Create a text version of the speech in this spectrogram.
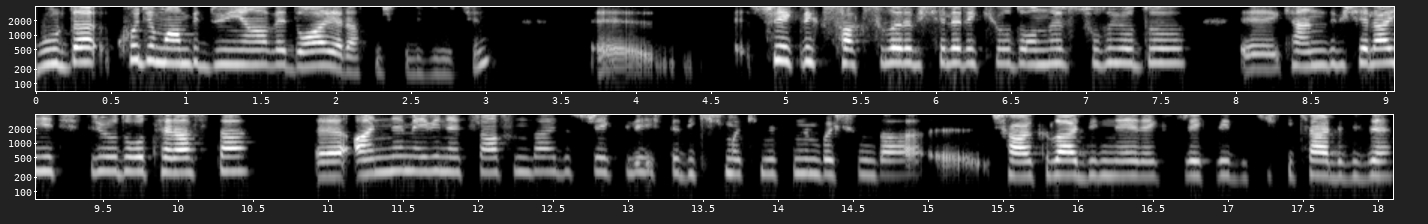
Burada kocaman bir dünya ve doğa yaratmıştı bizim için. Sürekli saksılara bir şeyler ekiyordu, onları suluyordu. Kendi bir şeyler yetiştiriyordu o terasta. Annem evin etrafındaydı sürekli işte dikiş makinesinin başında şarkılar dinleyerek sürekli dikiş dikerdi bize.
